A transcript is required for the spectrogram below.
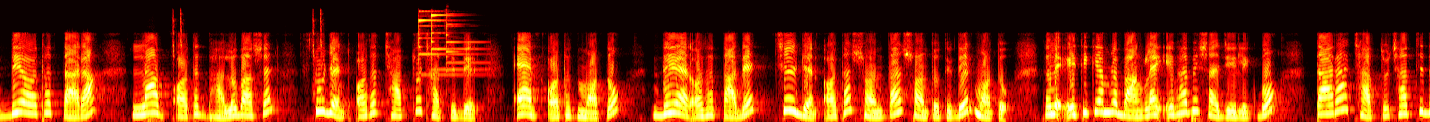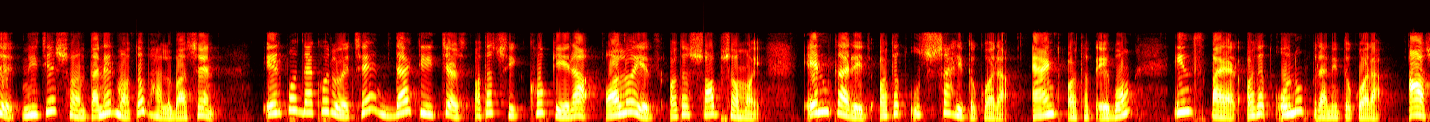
they অর্থাৎ তারা লাভ, অর্থাৎ ভালোবাসেন স্টুডেন্ট অর্থাৎ ছাত্র ছাত্রীদের অ্যাজ অর্থাৎ মতো দেয়ার অর্থাৎ তাদের চিলড্রেন অর্থাৎ সন্তান সন্ততিদের মতো। তাহলে এটিকে আমরা বাংলায় এভাবে সাজিয়ে লিখব, তারা ছাত্রছাত্রীদের নিজের সন্তানের মতো ভালোবাসেন। এরপর দেখো রয়েছে দ্য টিচার্স অর্থাৎ শিক্ষকেরা অলওয়েজ অর্থাৎ সব সময় এনকারেজ অর্থাৎ উৎসাহিত করা অ্যান্ড অর্থাৎ এবং ইন্সপায়ার অর্থাৎ অনুপ্রাণিত করা আস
